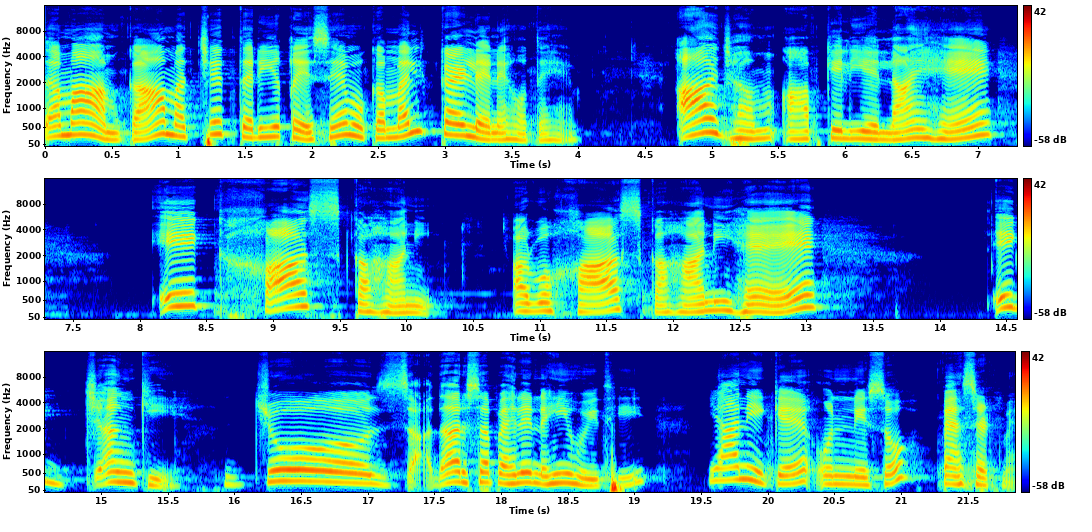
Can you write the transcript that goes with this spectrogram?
تمام کام اچھے طریقے سے مکمل کر لینے ہوتے ہیں۔ آج ہم آپ کے لیے لائے ہیں ایک خاص کہانی، اور وہ خاص کہانی ہے ایک جنگ کی، جو زیادہ عرصہ پہلے نہیں ہوئی تھی یعنی کہ انیس سو پینسٹھ میں۔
